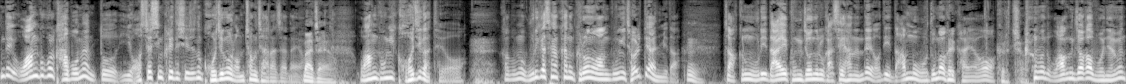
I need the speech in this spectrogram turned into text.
근데 왕국을 가보면 또 이 어쌔신 크리드 시리즈는 고증을 엄청 잘하잖아요. 맞아요. 왕궁이 거지 같아요. 가보면 우리가 생각하는 그런 왕궁이 절대 아닙니다. 음. 자, 그럼 우리 나의 궁전으로 가세요 하는데 어디 나무 오두막을 가요. 그렇죠. 그러면 왕자가 뭐냐면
